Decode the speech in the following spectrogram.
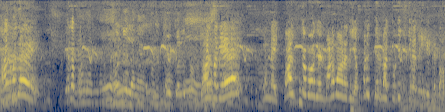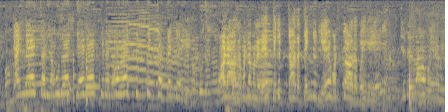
சர்வதே எதை பண்ண- உன்னை பார்க்கும் போது என் மனமானது எப்படி திரும்ப துடிக்கிறது? கண்ணே கனி அமுதே தேனே நோவே தித்திக்க தெங்கனியே வாடாத வண்ணமலரே திகிட்டாத தெங்கனியே வற்றாத பொய்கையே. இதெல்லாம் உயரவே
